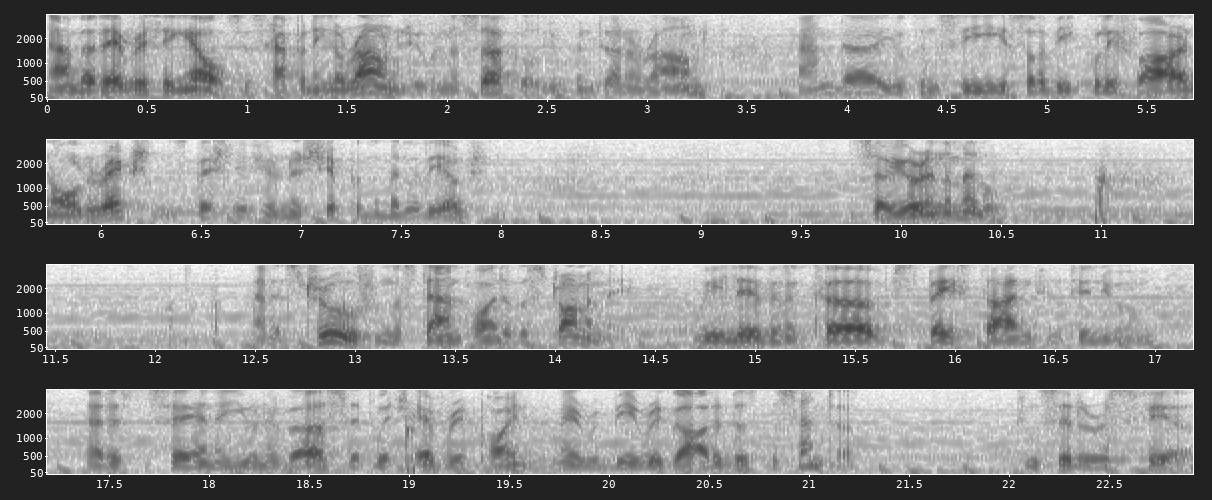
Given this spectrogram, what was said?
And that everything else is happening around you in a circle. You can turn around and uh, you can see sort of equally far in all directions, especially if you're in a ship in the middle of the ocean. So you're in the middle. And it's true from the standpoint of astronomy. We live in a curved space time continuum that is to say, in a universe at which every point may be regarded as the center. Consider a sphere.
